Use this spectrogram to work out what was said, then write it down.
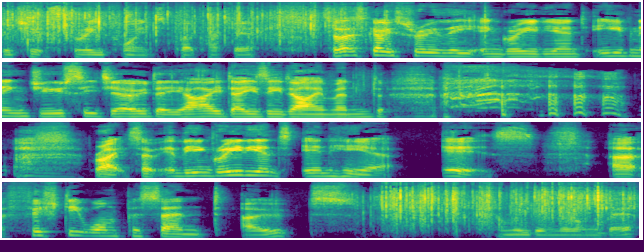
which is three points per packet. So let's go through the ingredient. Evening Juicy Jody. Hi, Daisy Diamond. right, so the ingredients in here is 51% uh, oats. I'm reading the wrong bit.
